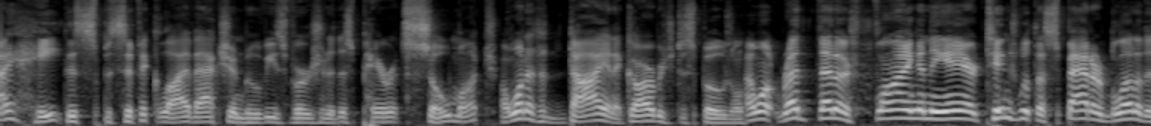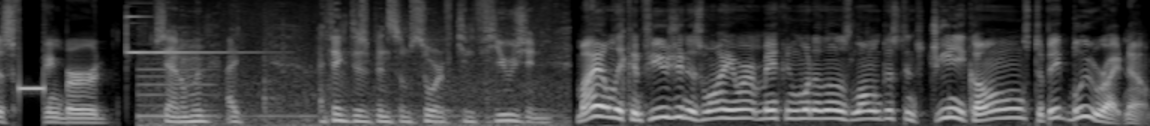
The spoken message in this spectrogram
I hate this specific live action movie's version of this parrot so much. I want it to die in a garbage disposal. I want red feathers flying in the air, tinged with the spattered blood of this fing bird. Gentlemen, I, I think there's been some sort of confusion. My only confusion is why you aren't making one of those long distance genie calls to Big Blue right now.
